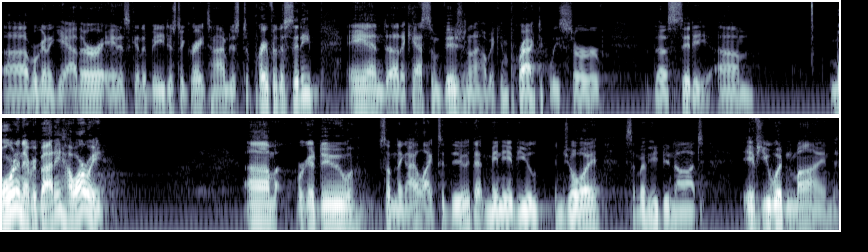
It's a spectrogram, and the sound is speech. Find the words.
Uh, we're going to gather, and it's going to be just a great time just to pray for the city and uh, to cast some vision on how we can practically serve the city. Um, morning, everybody. How are we? Um, we're going to do something I like to do that many of you enjoy, some of you do not. If you wouldn't mind,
